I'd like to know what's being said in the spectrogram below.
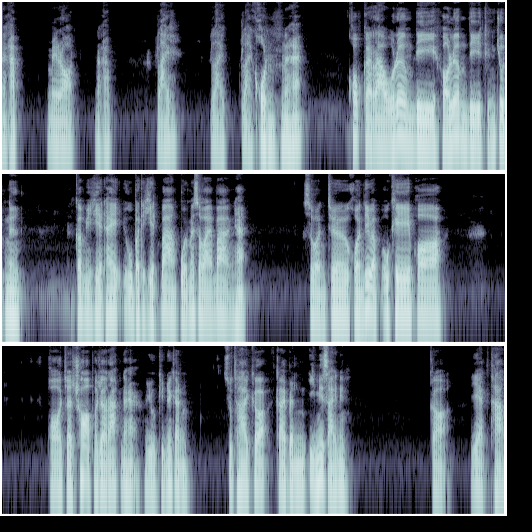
นะครับ ไม่รอดนะครับ หลายหลายหลายคนนะฮะ คบกับเราเริ่มดี พอเริ่มดีถึงจุดหนึ่งก็มีเหตุให้อุบัติเหตุบ้างป่วยไม่สบายบ้างนะฮะส่วนเจอคนที่แบบโอเคพอ พอจะชอบพอจะรักนะฮะอยู่กินด้วยกันสุดท้ายก็กลายเป็นอีกนิสัยหนึ่ง ก็แยกทาง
